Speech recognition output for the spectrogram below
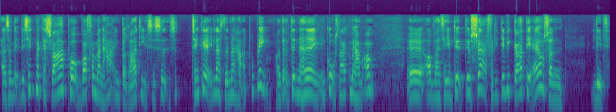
altså hvis ikke man kan svare på, hvorfor man har en berettigelse, så, så tænker jeg et eller andet sted, man har et problem. Og den havde jeg en, en god snak med ham om. Øh, og hvor han sagde, det, det er jo svært, fordi det vi gør, det er jo sådan lidt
